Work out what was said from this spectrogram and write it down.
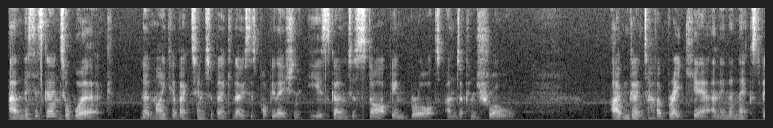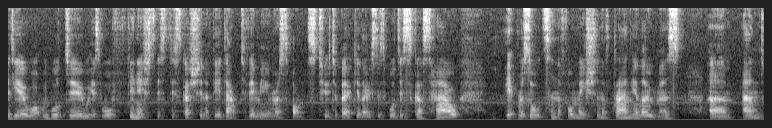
And this is going to work. The Mycobacterium tuberculosis population is going to start being brought under control. I'm going to have a break here and in the next video what we will do is we'll finish this discussion of the adaptive immune response to tuberculosis. We'll discuss how it results in the formation of granulomas um, and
